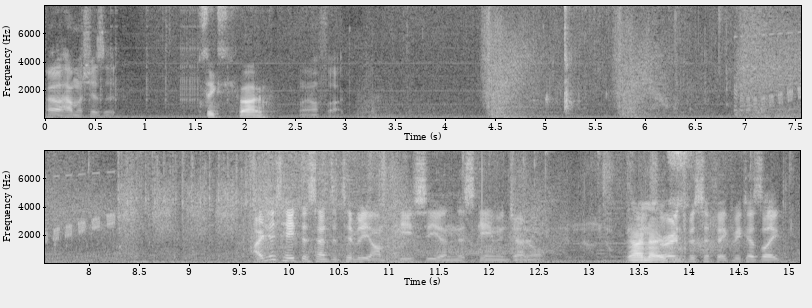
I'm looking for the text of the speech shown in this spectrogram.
Oh, how much is it? 65. Well, fuck. I just hate the sensitivity on PC and this game in general, I know. or in specific, because like Now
